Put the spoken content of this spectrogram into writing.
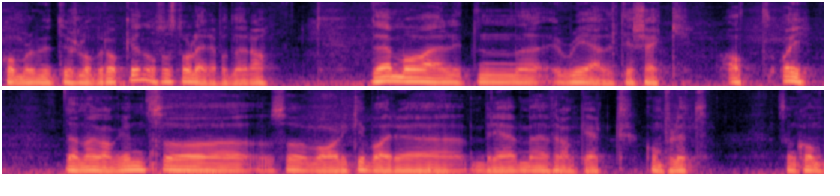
kommer de ut i slåbroken, og så står dere på døra. Det må være en liten reality-sjekk. At oi, denne gangen så, så var det ikke bare brev med frankert konvolutt som kom.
